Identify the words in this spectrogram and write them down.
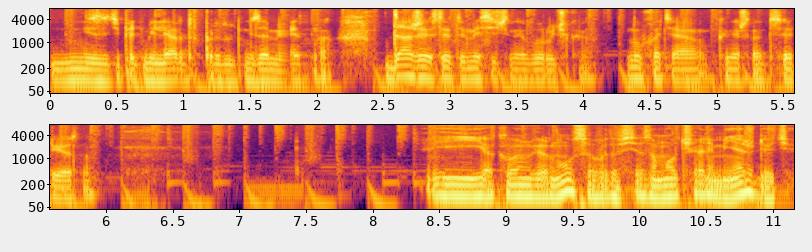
не за эти 5 миллиардов пройдут незаметно. Даже если это месячная выручка. Ну, хотя, конечно, это серьезно. И я к вам вернулся, вы все замолчали, меня ждете?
